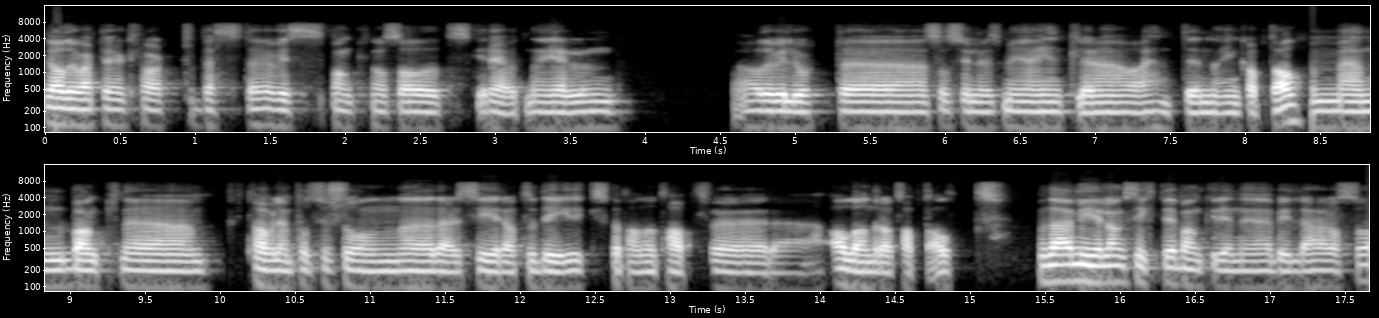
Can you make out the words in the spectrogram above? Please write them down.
det hadde vært det klart beste hvis bankene også hadde skrevet ned gjelden og det ville gjort det eh, sannsynligvis mye enklere å hente inn egenkapital. Men bankene tar vel en posisjon eh, der de sier at de ikke skal ta noe tap før eh, alle andre har tapt alt. Men det er mye langsiktige banker inne i bildet her også,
